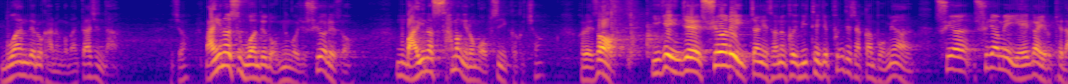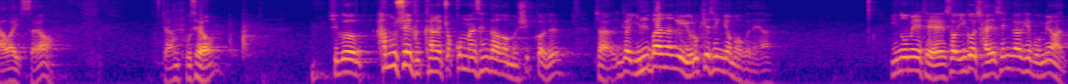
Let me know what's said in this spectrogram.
무한대로 가는 것만 따진다. 그죠? 마이너스 무한대도 없는 거지, 수열에서. 뭐 마이너스 사망 이런 거 없으니까, 그쵸? 그래서 이게 이제 수열의 입장에서는 그 밑에 이제 프린트 잠깐 보면 수열, 수렴의 예가 이렇게 나와 있어요. 자, 한번 보세요. 지금 함수의 극한을 조금만 생각하면 쉽거든. 자, 그러니까 일반하게 이렇게 생겨 먹은 애야. 이놈에 대해서 이거 잘 생각해 보면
